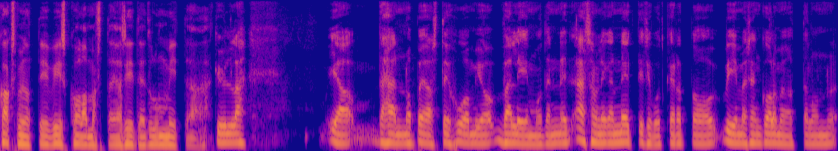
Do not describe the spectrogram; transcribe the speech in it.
kaksi minuuttia viisi kolmasta ja siitä ei tullut mitään. Kyllä. Ja tähän nopeasti huomio väliin, muuten SM Liigan nettisivut kertoo viimeisen kolme ottelun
